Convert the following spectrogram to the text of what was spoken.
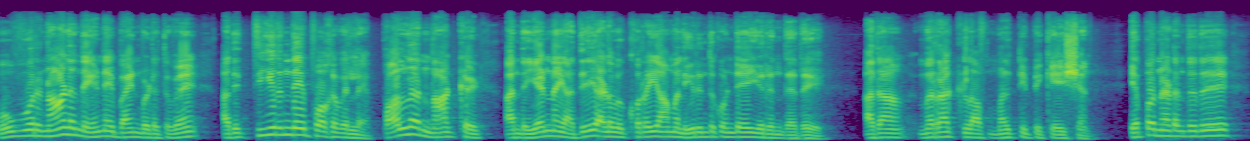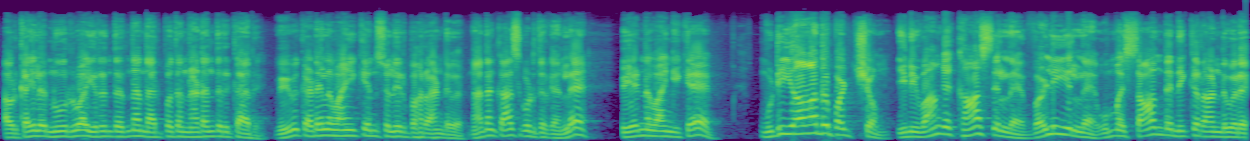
ஒவ்வொரு நாளும் அந்த எண்ணெய் பயன்படுத்துவேன். அது தீர்ந்தே போகவில்லை. பல நாட்கள் அந்த எண்ணெய் அதே அளவு குறையாமல் இருந்து கொண்டே இருந்தது. அதான் மிராக்கிள் ஆஃப் மல்டிபிகேஷன் எப்போ நடந்தது? அவர் கையில் நூறுரூவா இருந்திருந்தால் இருந்திருந்தா அந்த அற்புதம் நடந்திருக்காது. விவு கடையில் வாங்கிக்கன்னு சொல்லியிருப்பார் ஆண்டவர். நான் தான் காசு கொடுத்துருக்கேன்ல? இப்போ என்ன வாங்கிக்க? முடியாத பட்சம். இனி வாங்க காசு இல்லை வழி இல்லை. உண்மை சார்ந்து நிற்கிற ஆண்டவர்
